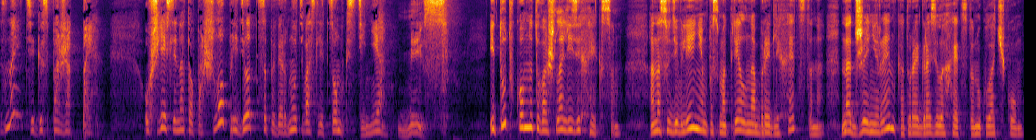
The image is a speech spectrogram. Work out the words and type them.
Знаете, госпожа П, уж если на то пошло, придется повернуть вас лицом к стене. Мисс... И тут в комнату вошла Лизи Хексом. Она с удивлением посмотрела на Брэдли Хедстона, на Дженни Рен, которая грозила Хедстону кулачком,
